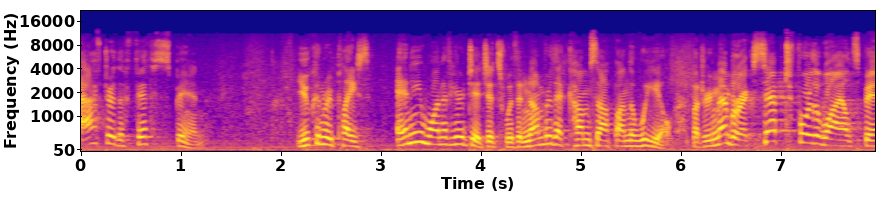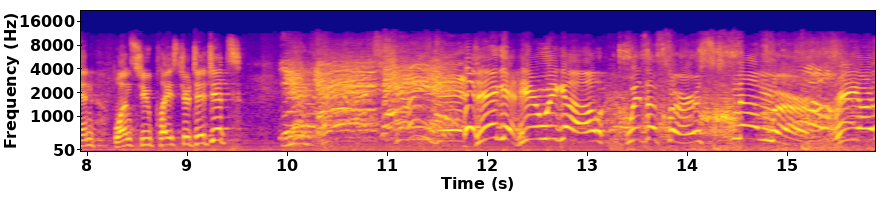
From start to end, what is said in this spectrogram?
After the fifth spin, you can replace any one of your digits with a number that comes up on the wheel. But remember, except for the wild spin, once you placed your digits, you can't change it. Dig it. Here we go with the first number. Oh. We are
